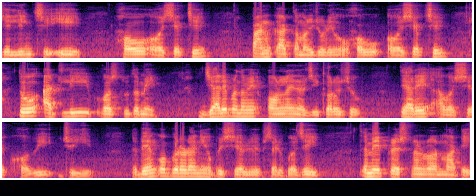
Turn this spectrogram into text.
જે લિંક છે એ હોવો આવશ્યક છે. પાન કાર્ડ તમારી જોડે હોવું આવશ્યક છે. તો આટલી વસ્તુ તમે જ્યારે પણ તમે ઓનલાઈન અરજી કરો છો ત્યારે આવશ્યક હોવી જોઈએ. તો બેંક ઓફ બરોડાની ઓફિશિયલ વેબસાઇટ પર જઈ તમે પર્સનલ લોન માટે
